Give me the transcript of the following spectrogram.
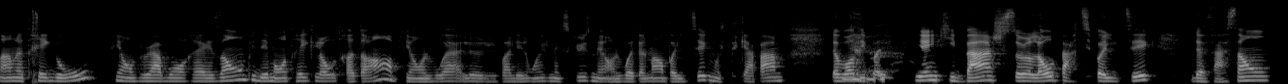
dans notre ego, puis on veut avoir raison, puis démontrer que l'autre a tort, puis on le voit, là, je vais aller loin, je m'excuse, mais on le voit tellement en politique, moi je suis plus capable de voir des politiciens qui bâchent sur l'autre parti politique de façon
